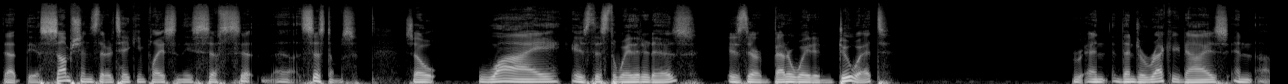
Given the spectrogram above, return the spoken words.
that the assumptions that are taking place in these uh, systems. So, why is this the way that it is? Is there a better way to do it? And then to recognize, and uh,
